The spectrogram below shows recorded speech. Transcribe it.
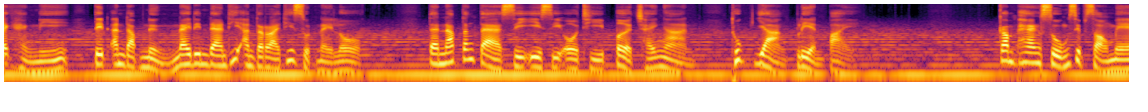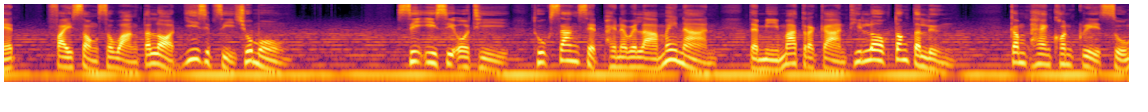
ล็ก ๆ แห่งนี้ ติดอันดับหนึ่งในดินแดนที่อันตรายที่สุดในโลก แต่นับตั้งแต่ CECOT เปิดใช้งาน ทุกอย่างเปลี่ยนไป กำแพงสูง 12 เมตร ไฟส่องสว่างตลอด 24 ชั่วโมง CECOT ถูกสร้างเสร็จภายในเวลาไม่นาน แต่มีมาตรการที่โลกต้องตะลึง กำแพงคอนกรีตสูง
